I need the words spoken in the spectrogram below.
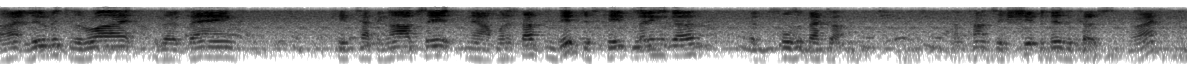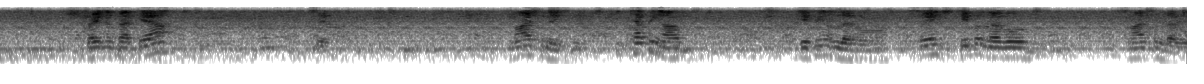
Alright, a little bit to the right, let it bang. Keep tapping up, see it? Now, when it starts to dip, just keep letting it go. It pulls it back up. I can't see shit, but there's the coast. Alright? Straighten it back out. That's it. Nice and easy. Just keep tapping up. Keeping it level. See? Just keep it level. It's nice and level.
